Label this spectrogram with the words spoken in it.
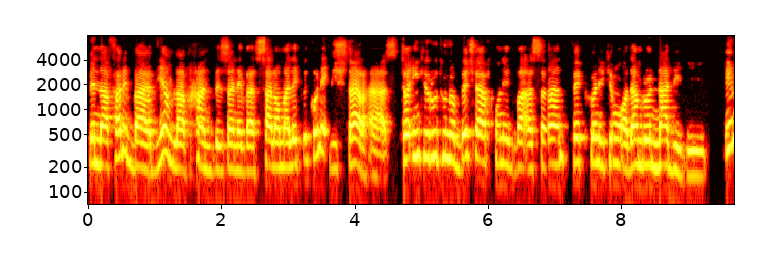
به نفر بعدی هم لبخند بزنه و سلام علیک بکنه بیشتر هست. تا اینکه روتون رو بچرخونید و اصلا فکر کنید که اون آدم رو ندیدید. این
